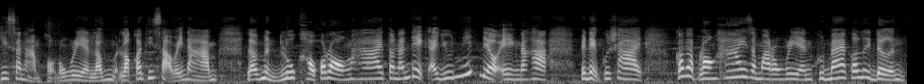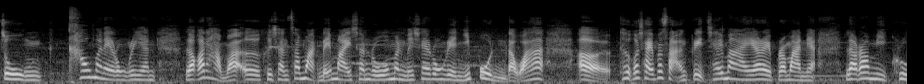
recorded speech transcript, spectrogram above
ที่สนามของโรงเรียนแล้วแล้วก็ที่สระว่ายน้ำแล้วเหมือนลูกเขาก็ร้องไห้ ตอนนั้นเด็กอายุนิดเดียวเองนะคะ เป็นเด็กผู้ชายก็แบบร้องไห้จะมาโรงเรียน คุณแม่ก็เลยเดินจูง เข้ามาในโรงเรียน แล้วก็ถามว่าเออคือฉันสมัครได้ไหมฉันรู้ว่ามันไม่ใช่โรงเรียนญี่ปุ่น แต่ว่าเออเธอก็ใช้ภาษาอังกฤษใช่ไหมอะไรประมาณเนี้ยแล้วเรามีครู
